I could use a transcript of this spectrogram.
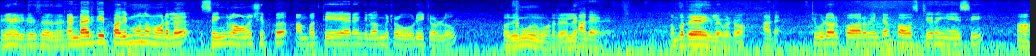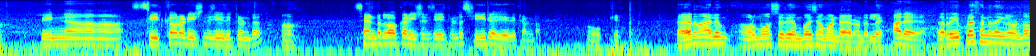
എങ്ങനെ ഡീറ്റെയിൽസ് വരുന്നത് രണ്ടായിരത്തി പതിമൂന്ന് മോഡൽ സിംഗിൾ ഓണർഷിപ്പ് അമ്പത്തി അയ്യായിരം കിലോമീറ്റർ ഓടിയിട്ടുള്ളൂ. പതിമൂന്ന് മോഡൽ അല്ലേ? അതെ അതെ. അമ്പത്തയ്യായിരം കിലോമീറ്ററോ അതെ. Two door power window power steering A C ആ. പിന്നെ സീറ്റ് കവർ അഡീഷണൽ ചെയ്തിട്ടുണ്ട്. ആ. സെൻട്രൽ ലോക്ക് അഡീഷണൽ ചെയ്തിട്ടുണ്ട്. സ്റ്റീരിയോ ചെയ്തിട്ടുണ്ട്. ഓക്കെ. ടയർ നാലും ഓൾമോസ്റ്റ് ഒരു എൺപത് ശതമാനം ടയർ ഉണ്ടല്ലേ? അതെ അതെ. റീപ്ലേസ്മെന്റ് എന്തെങ്കിലും ഉണ്ടോ?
